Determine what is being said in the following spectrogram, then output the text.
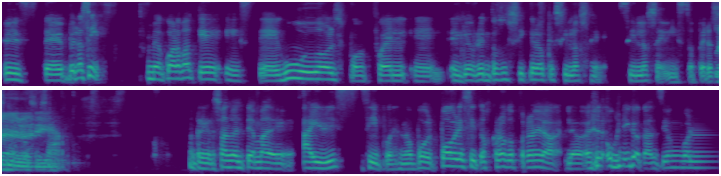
Este, pero sí, me acuerdo que este, Goodles fue, el, el, el que abrió, entonces sí creo que sí los he, sí los he visto, pero sí, Claro, pues, o sea, regresando al tema de Iris, sí, pues no, Pobre- pobrecitos, creo que fueron la, la, la única canción con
